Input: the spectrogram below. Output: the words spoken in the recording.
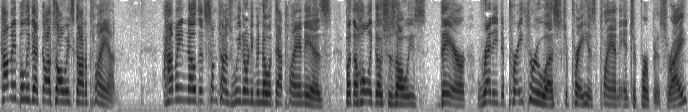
How many believe that God's always got a plan? How many know that sometimes we don't even know what that plan is, but the Holy Ghost is always there ready to pray through us to pray his plan into purpose, right?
